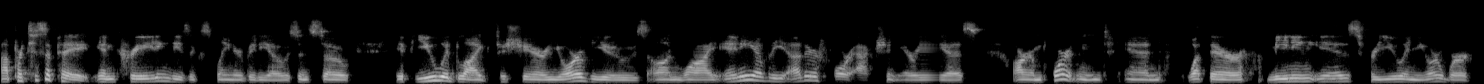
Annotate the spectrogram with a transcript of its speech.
uh, participate in creating these explainer videos. And so if you would like to share your views on why any of the other four action areas are important and what their meaning is for you and your work,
